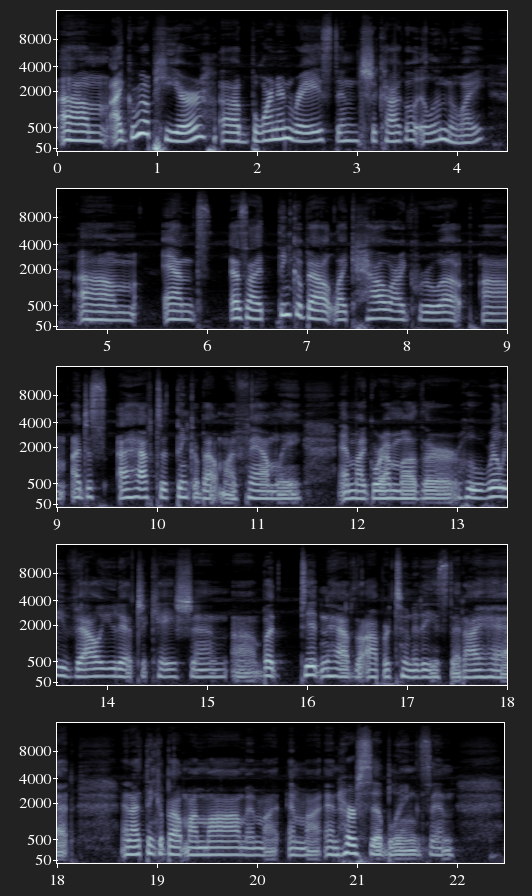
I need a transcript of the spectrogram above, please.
Um, I grew up here, uh, born and raised in Chicago, Illinois. Um, and as I think about like how I grew up, um, I just I have to think about my family and my grandmother who really valued education, uh, but didn't have the opportunities that I had. And I think about my mom and my and my and her siblings and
